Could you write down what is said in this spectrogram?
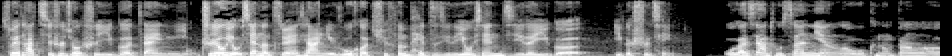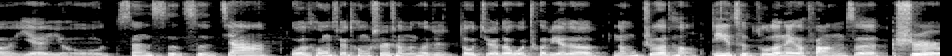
所以它其实就是一个在你只有有限的资源下，你如何去分配自己的优先级的一个一个事情。我来西雅图三年了，我可能搬了也有三四次家。我的同学、同事什么的就都觉得我特别的能折腾。第一次租的那个房子是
